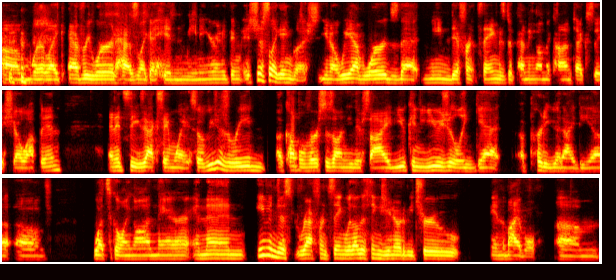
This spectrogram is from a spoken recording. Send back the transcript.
um, where like every word has like a hidden meaning or anything. It's just like English. You know, we have words that mean different things depending on the context they show up in. And it's the exact same way. So if you just read a couple verses on either side, you can usually get a pretty good idea of what's going on there. And then even just referencing with other things you know to be true in the Bible. Um,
